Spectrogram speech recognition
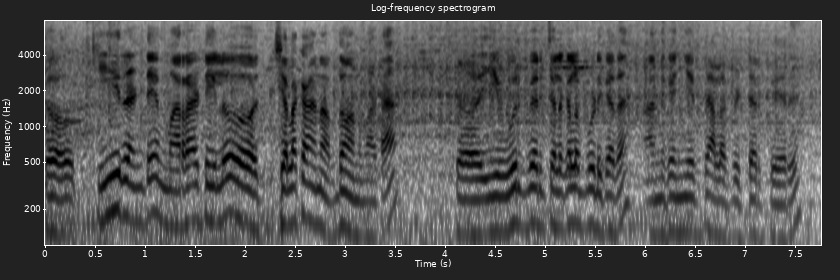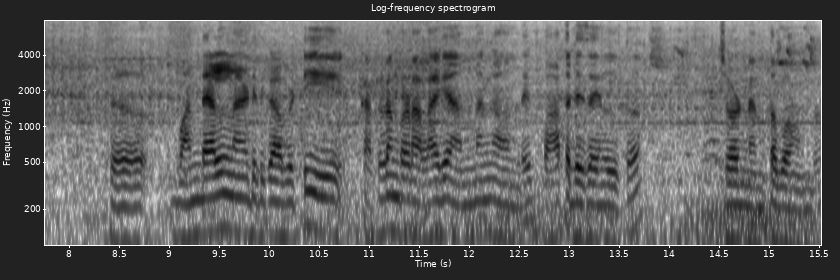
సో కీర్ అంటే మరాఠీలో చిలక అని అర్థం అనమాట సో ఈ ఊరి పేరు చిలకలపూడి కదా? అందుకని చెప్పి అలా పెట్టారు పేరు. సో వందేళ్ళ నాటిది కాబట్టి కట్టడం కూడా అలాగే అందంగా ఉంది పాత డిజైన్లతో. చూడండి ఎంత బాగుందో.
